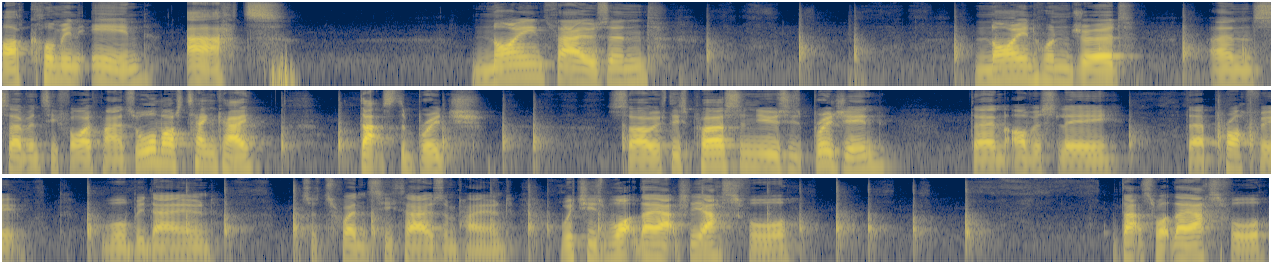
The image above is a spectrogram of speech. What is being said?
are coming in at 9,000. 975 pounds, so almost 10k. That's the bridge. So if this person uses bridging, then obviously their profit will be down to 20,000 pound, which is what they actually asked for. That's what they asked for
